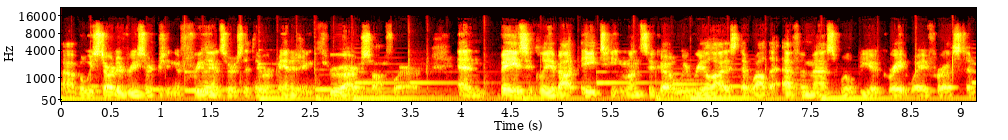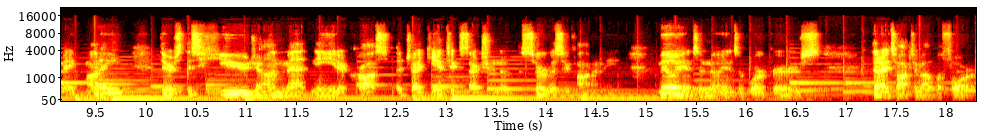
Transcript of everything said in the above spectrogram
uh, but we started researching the freelancers that they were managing through our software. And basically, about 18 months ago, we realized that while the FMS will be a great way for us to make money, there's this huge unmet need across a gigantic section of the service economy, millions and millions of workers that I talked about before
